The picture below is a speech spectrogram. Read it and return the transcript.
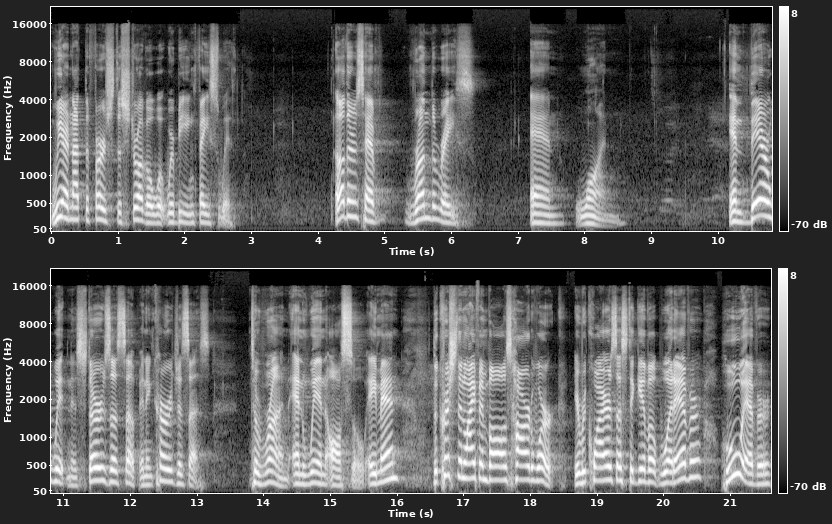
We are not the first to struggle what we're being faced with. Others have run the race and won. And their witness stirs us up and encourages us to run and win also. Amen? The Christian life involves hard work. It requires us to give up whatever, whoever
